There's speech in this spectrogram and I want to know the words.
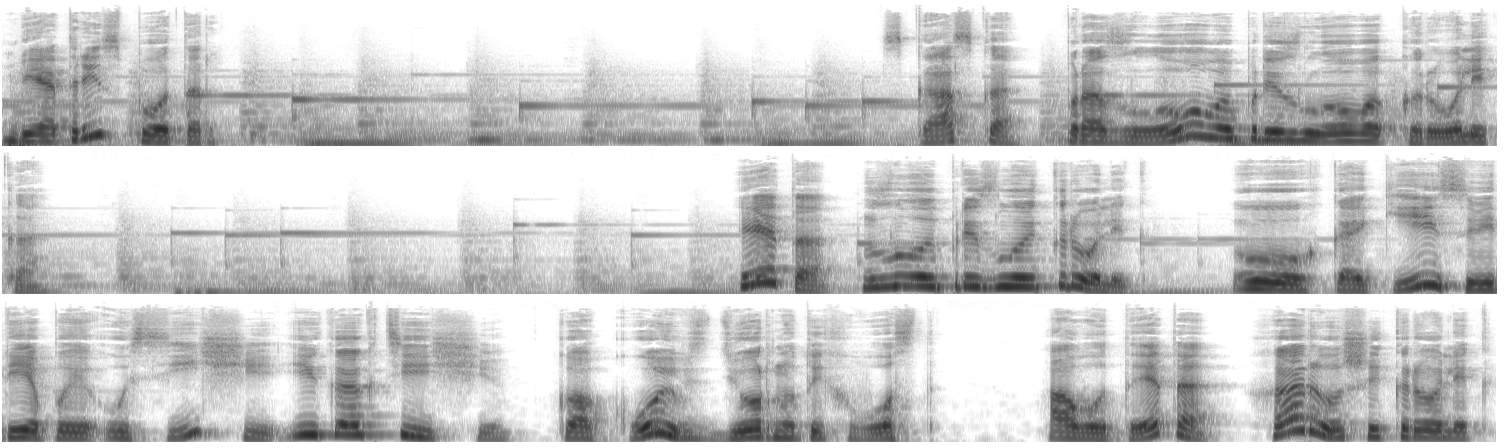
Беатрис Поттер Сказка про злого-призлого кролика Это злой-призлой кролик. Ух, какие свирепые усищи и когтищи! Какой вздернутый хвост! А вот это хороший кролик.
